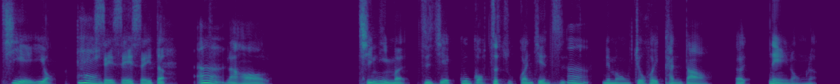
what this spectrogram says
借用谁谁谁的，嗯，然后。请你们直接 Google 这组关键字，嗯，你们就会看到呃内容了，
